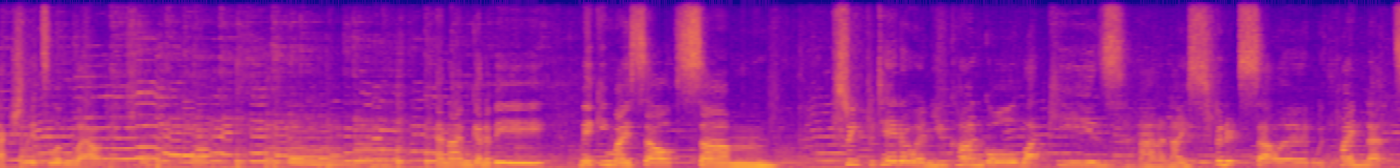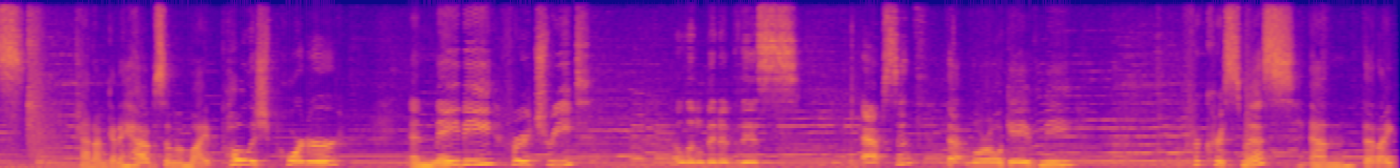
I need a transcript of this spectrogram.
Actually, it's a little loud. And I'm to be making myself some sweet potato and Yukon Gold latkes and a nice spinach salad with pine nuts. And I'm to have some of my Polish porter and maybe for a treat a little bit of this absinthe that Laurel gave me for Christmas and that I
